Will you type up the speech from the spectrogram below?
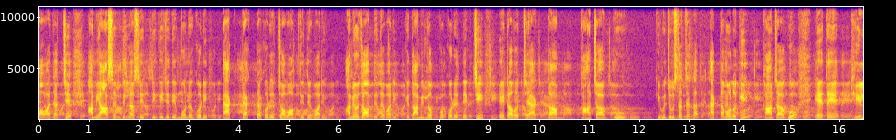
পাওয়া যাচ্ছে, আমি আসেম বিল্লা সিদ্দিকি যদি মনে করি, একটা একটা করে জবাব দিতে পারি। আমিও জবাব দিতে পারি, কিন্তু আমি লক্ষ্য করে দেখছি, এটা হচ্ছে একদম কাঁচা গু। কি বলছি বুঝতে পারছেন না একদম হলো কি? কাঁচা গু। এতে ঢিল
